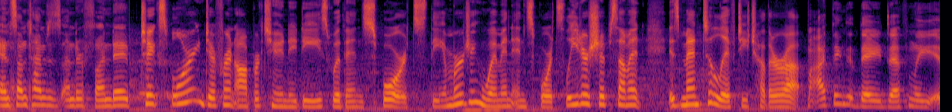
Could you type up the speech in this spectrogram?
and sometimes it's underfunded. To exploring different opportunities within sports, the Emerging Women in Sports Leadership Summit is meant to lift each other up. I think that they definitely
